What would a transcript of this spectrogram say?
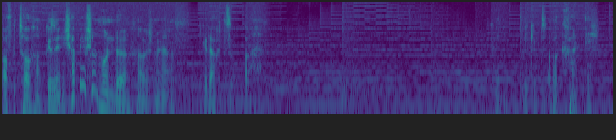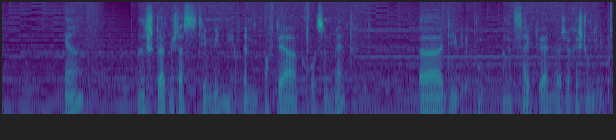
aufgetaucht und habe gesehen, ich habe hier schon Hunde, habe ich mir gedacht, super. Hier gibt es aber gerade echt... Ja? Und es stört mich, dass die Mini auf, dem, auf der großen Map äh, die Wegpunkte angezeigt werden, in welche Richtung liegt.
